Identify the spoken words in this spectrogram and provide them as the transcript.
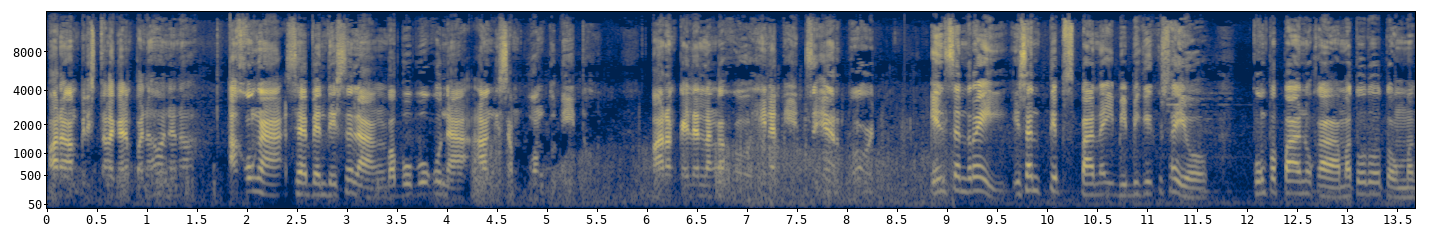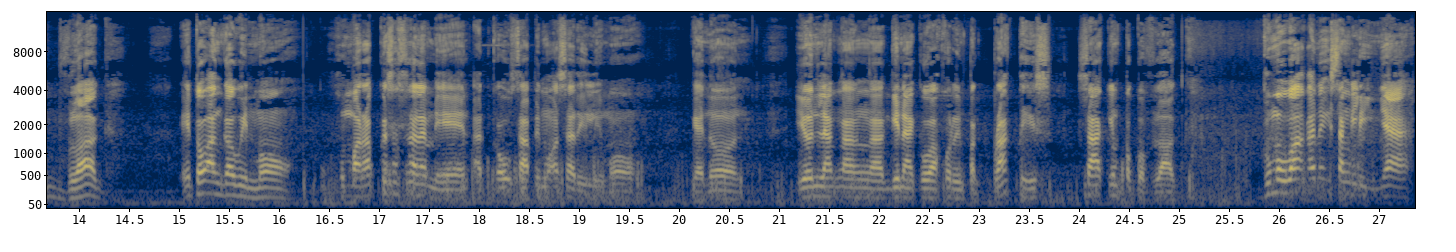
Parang ang bilis talaga ng panahon, ano? Ako nga, 7 days na lang, mabubuko na ang isang buwan ko dito. Parang kailan lang ako hinatid sa airport. Instant Ray, isang tips pa na ibibigay ko sa iyo kung paano ka matututong mag-vlog. Ito ang gawin mo. Humarap ka sa salamin at kausapin mo ang sarili mo. Ganon. Yun lang ang uh, ginagawa ko rin pag-practice sa aking pag-vlog. Gumawa ka ng isang linya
